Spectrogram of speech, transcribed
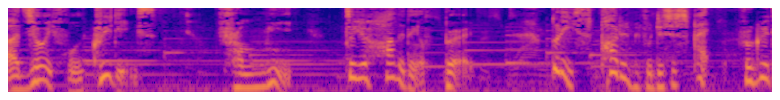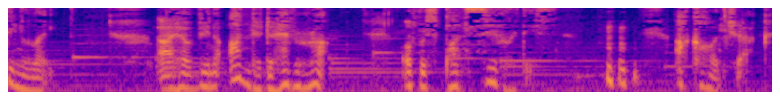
A joyful greetings from me to your holiday of birth. Please pardon me for disrespect for greeting you late. I have been under the heavy rock of responsibilities, a contract,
